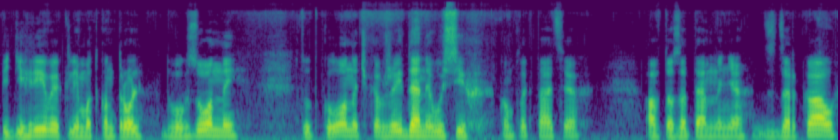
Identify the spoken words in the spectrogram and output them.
підігріви, клімат-контроль двохзонний. Тут колоночка вже йде не в усіх комплектаціях. Автозатемнення дзеркал.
